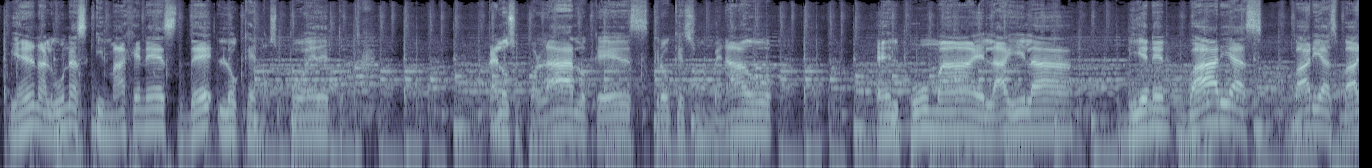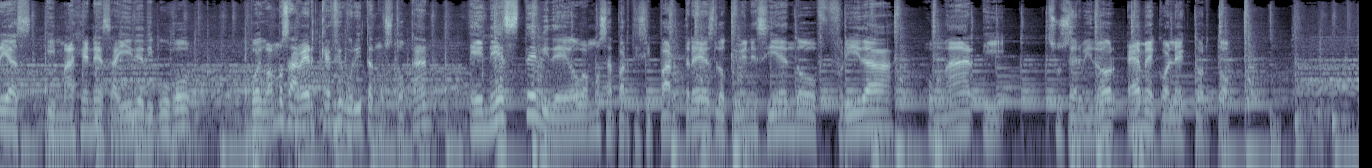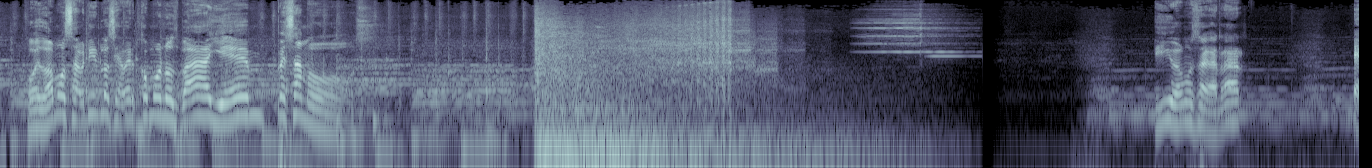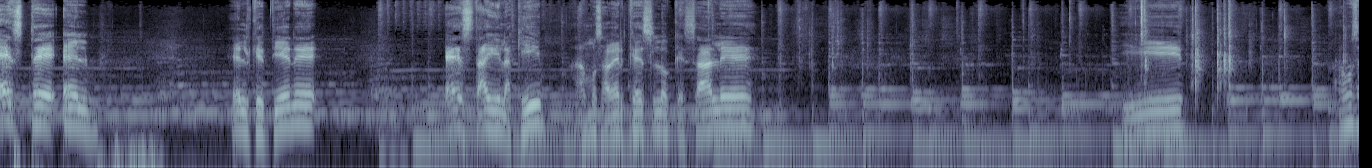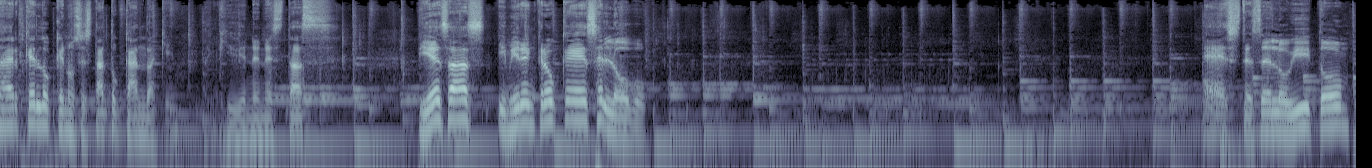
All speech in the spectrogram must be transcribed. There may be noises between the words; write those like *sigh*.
Vienen algunas imágenes de lo que nos puede tocar. El oso polar, lo que es, creo que es un venado. El puma, el águila. Vienen varias, varias, varias imágenes ahí de dibujo. Pues vamos a ver qué figuritas nos tocan. En este video vamos a participar tres, lo que viene siendo Frida, Omar y su servidor M Collector Top. Pues vamos a abrirlos y a ver cómo nos va y empezamos. Y vamos a agarrar este, el, el que tiene esta águila aquí. Vamos a ver qué es lo que sale. Y vamos a ver qué es lo que nos está tocando aquí. Aquí vienen estas piezas. Y miren, creo que es el lobo. Este es el lobito.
